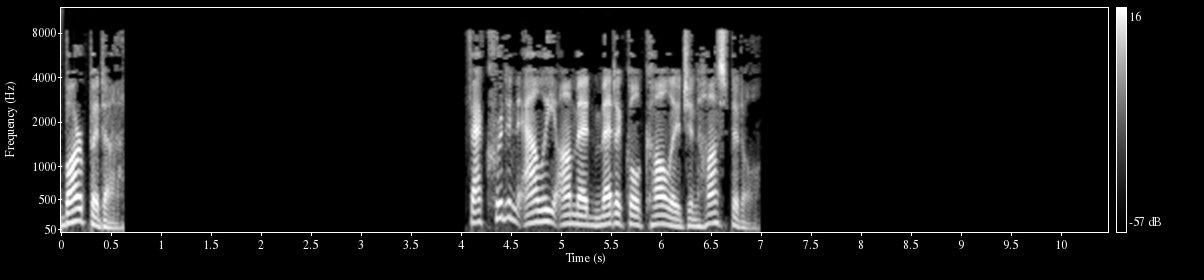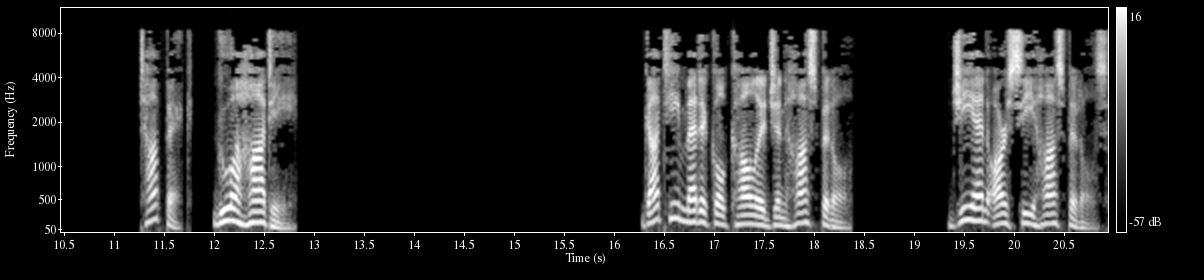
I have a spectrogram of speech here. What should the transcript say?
Barpeta Fakhruddin Ali Ahmed Medical College and Hospital Guwahati. Gauhati Medical College and Hospital. GNRC Hospitals.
